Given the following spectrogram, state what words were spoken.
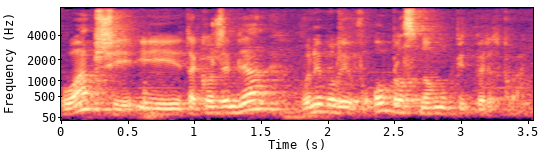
у АПШі і також земля, вони були в обласному підпорядкуванні.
